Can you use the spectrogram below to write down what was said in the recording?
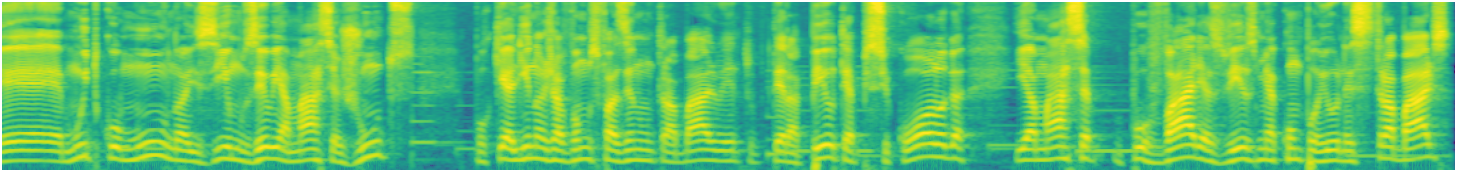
é muito comum nós irmos, eu e a Márcia juntos, porque ali nós já vamos fazendo um trabalho entre o terapeuta e a psicóloga, e a Márcia por várias vezes me acompanhou nesses trabalhos,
